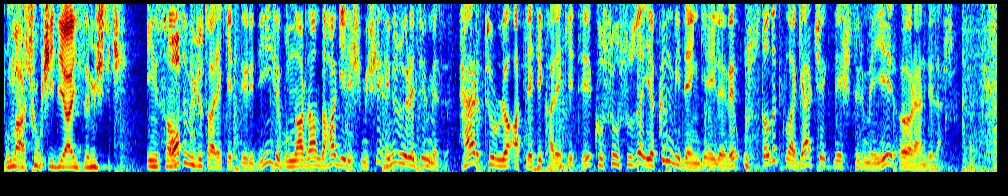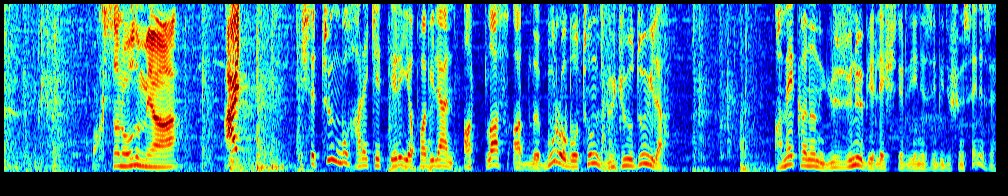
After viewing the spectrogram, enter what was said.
Bunlar çok iyiydi ya izlemiştik. İnsansı vücut hareketleri deyince bunlardan daha gelişmişi henüz üretilmedi. Her türlü atletik hareketi kusursuza yakın bir dengeyle ve ustalıkla gerçekleştirmeyi öğrendiler. Baksana oğlum ya. Ay! İşte tüm bu hareketleri yapabilen Atlas adlı bu robotun vücuduyla Ameka'nın yüzünü birleştirdiğinizi bir düşünsenize.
